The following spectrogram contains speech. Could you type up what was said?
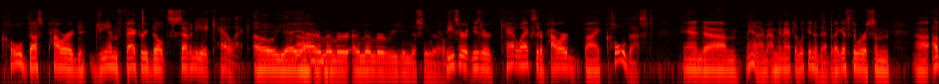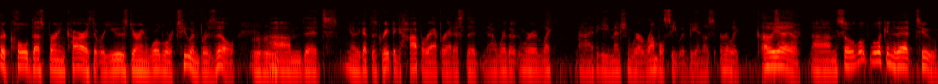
coal dust powered GM factory built 78 Cadillac. Oh yeah, yeah. I Um, remember. I remember reading this email. These are these are Cadillacs that are powered by coal dust. And um, man, I'm, I'm going to have to look into that. But I guess there were some uh, other coal dust burning cars that were used during World War II in Brazil. Mm-hmm. Um, that you know they've got this great big hopper apparatus that uh, where the where like uh, I think he mentioned where a rumble seat would be in those early. Cars. oh yeah, yeah. Um, so we'll we'll look into that too,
